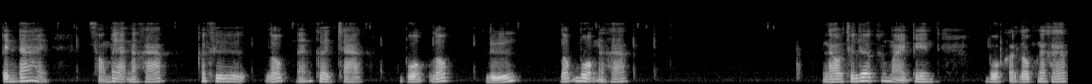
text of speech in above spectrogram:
เป็นได้ 2 แบบนะครับ ก็คือ ลบนั้นเกิดจากบวกลบ หรือลบบวกนะครับ เราจะเลือกเครื่องหมายเป็นบวกกับลบนะครับ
